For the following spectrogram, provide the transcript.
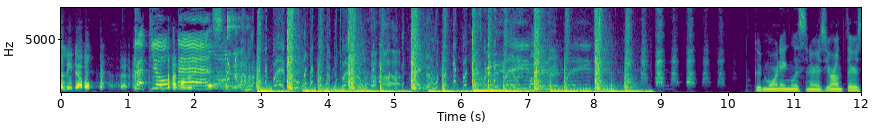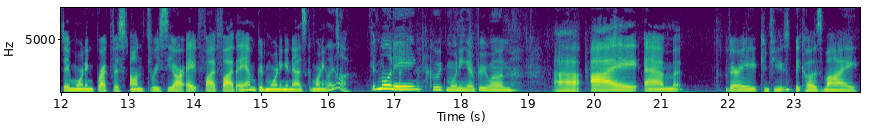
Only double. Clap your hands. Good morning, listeners. You're on Thursday morning breakfast on 3CR 855 AM. Good morning, Inez. Good morning, Leila. Good morning. Good morning, everyone. Uh, I am very confused because my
